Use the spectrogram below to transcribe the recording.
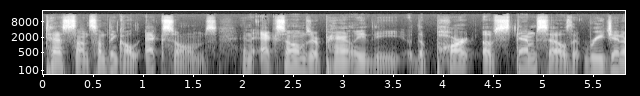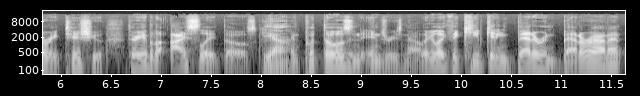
tests on something called exosomes, and exosomes are apparently the the part of stem cells that regenerate tissue. They're able to isolate those, Yeah. and put those into injuries. Now they like they keep getting better and better at it.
